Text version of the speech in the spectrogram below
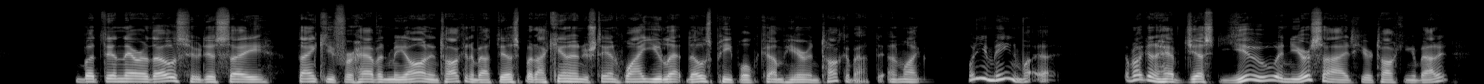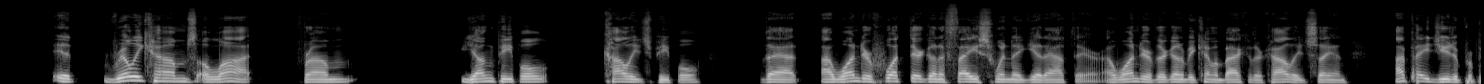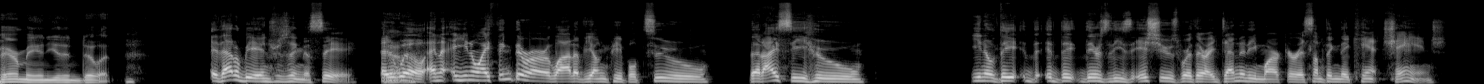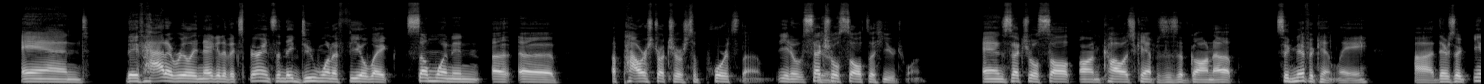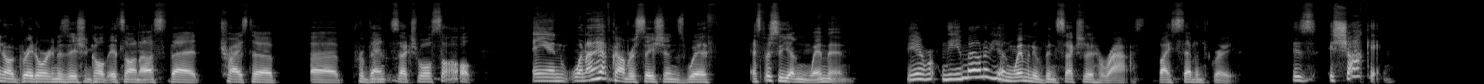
But then there are those who just say, thank you for having me on and talking about this, but I can't understand why you let those people come here and talk about it. I'm like, what do you mean? Uh, I'm not going to have just you and your side here talking about it. It really comes a lot from young people, college people that I wonder what they're going to face when they get out there. I wonder if they're going to be coming back to their college saying, I paid you to prepare me and you didn't do it. Eh, that'll be interesting to see. Yeah. It will. And, you know, I think there are a lot of young people too that I see who, you know, they, they, they, there's these issues where their identity marker is something they can't change. And they've had a really negative experience and they do want to feel like someone in a, a, a power structure supports them. You know, sexual yeah. assault's a huge one. And sexual assault on college campuses have gone up significantly. Uh, there's a you know a great organization called It's on Us that tries to uh, prevent sexual assault. And when I have conversations with especially young women, the, the amount of young women who've been sexually harassed by seventh grade is, is shocking.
